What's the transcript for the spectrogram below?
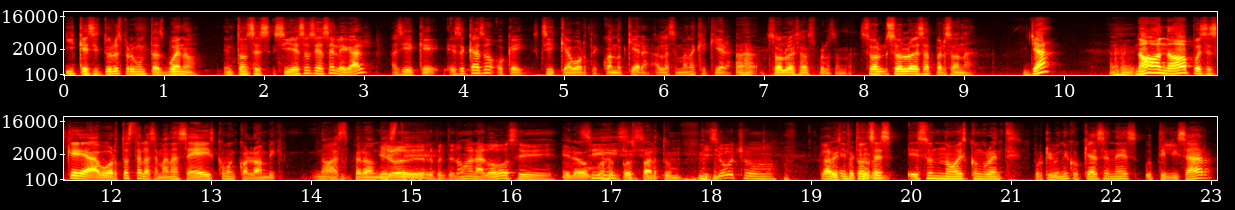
y que si tú les preguntas, bueno, entonces, si eso se hace legal, así de que ese caso, ok, sí, que aborte, cuando quiera, a la semana que quiera. Ajá, solo esas personas. Sol- solo esa persona. ¿Ya? Ajá. No, no, pues es que aborto hasta la semana 6, como en Colombia. No, perdón, Y luego este... de repente, no, a la 12, Y luego, Sí, sí, sí. postpartum. 18. Claro, Ahí está entonces eso no es congruente, porque lo único que hacen es utilizar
